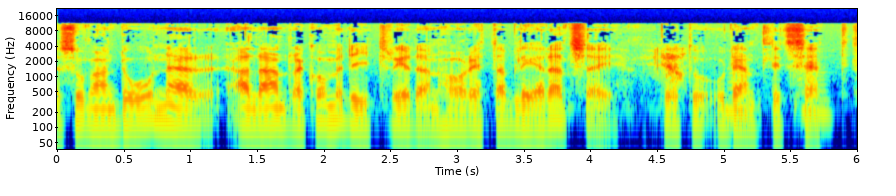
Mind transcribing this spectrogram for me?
så man då när alla andra kommer dit redan har etablerat sig på ett ordentligt sätt.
